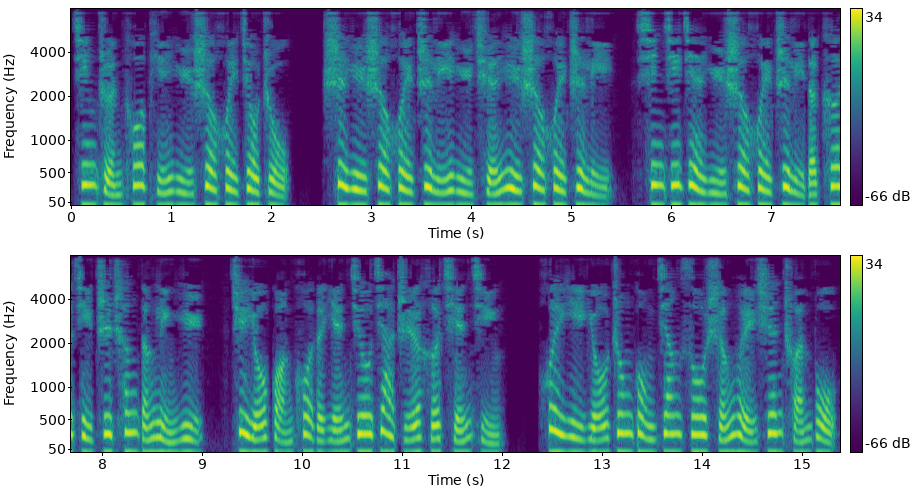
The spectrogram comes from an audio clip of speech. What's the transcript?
精准脱贫与社会救助、市域社会治理与全域社会治理。新基建与社会治理的科技支撑等领域具有广阔的研究价值和前景。会议由中共江苏省委宣传部、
